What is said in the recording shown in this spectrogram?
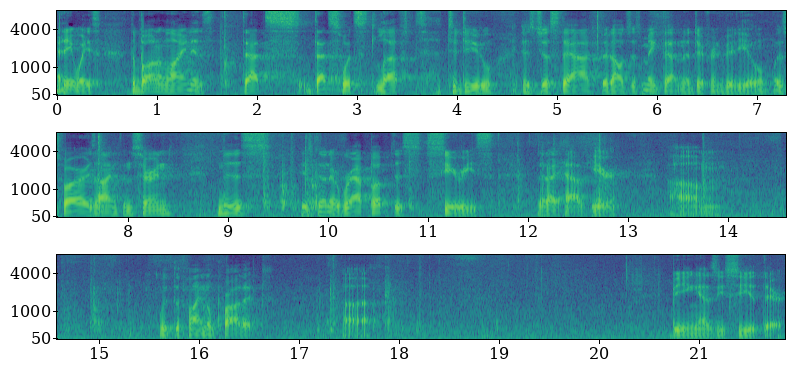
Anyways, the bottom line is that's, that's what's left to do is just that, but I'll just make that in a different video. As far as I'm concerned, this is gonna wrap up this series that I have here um, with the final product uh, being as you see it there.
